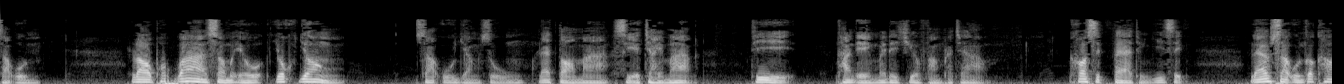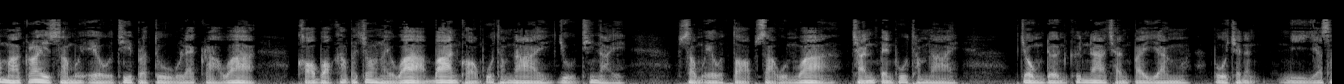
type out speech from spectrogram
ซาอูล เราพบว่าซามูเอลยกย่องซาอูลอย่างสูง และต่อมาเสียใจมาก ที่ท่านเองไม่ได้เชื่อฟังพระเจ้า ข้อ 18ถึง20 แล้วซาอูลก็เข้ามาใกล้ซามูเอลที่ประตูและกล่าวว่า ขอบอกข้าพเจ้าหน่อยว่าบ้านของผู้ทำนายอยู่ที่ไหนซามูเอลตอบซาอูลว่า ฉันเป็นผู้ทำนาย จงเดินขึ้นหน้าฉันไปยังปูชนียส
